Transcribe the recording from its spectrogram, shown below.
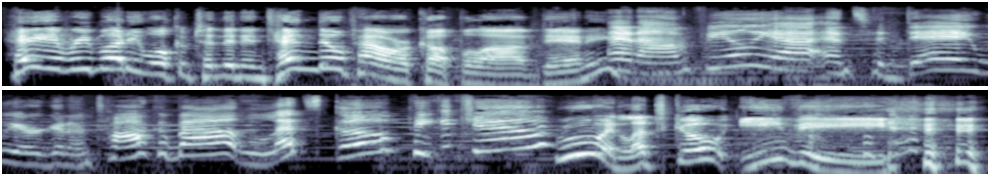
Hey everybody, welcome to the Nintendo Power Couple. I'm Danny. And I'm Philia, and today we are gonna talk about Let's Go Pikachu! Ooh, and let's go Eevee!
